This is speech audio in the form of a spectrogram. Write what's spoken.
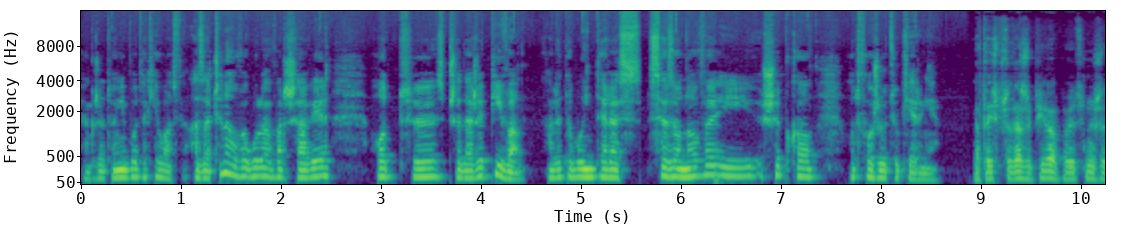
także to nie było takie łatwe. A zaczynał w ogóle w Warszawie od sprzedaży piwa ale to był interes sezonowy i szybko otworzył cukiernię. Na tej sprzedaży piwa powiedzmy, że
